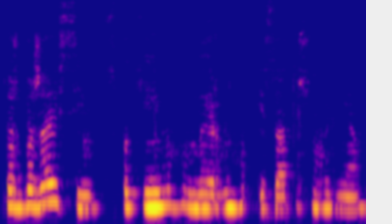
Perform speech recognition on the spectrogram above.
Тож бажаю всім спокійного, мирного і затишного дня.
